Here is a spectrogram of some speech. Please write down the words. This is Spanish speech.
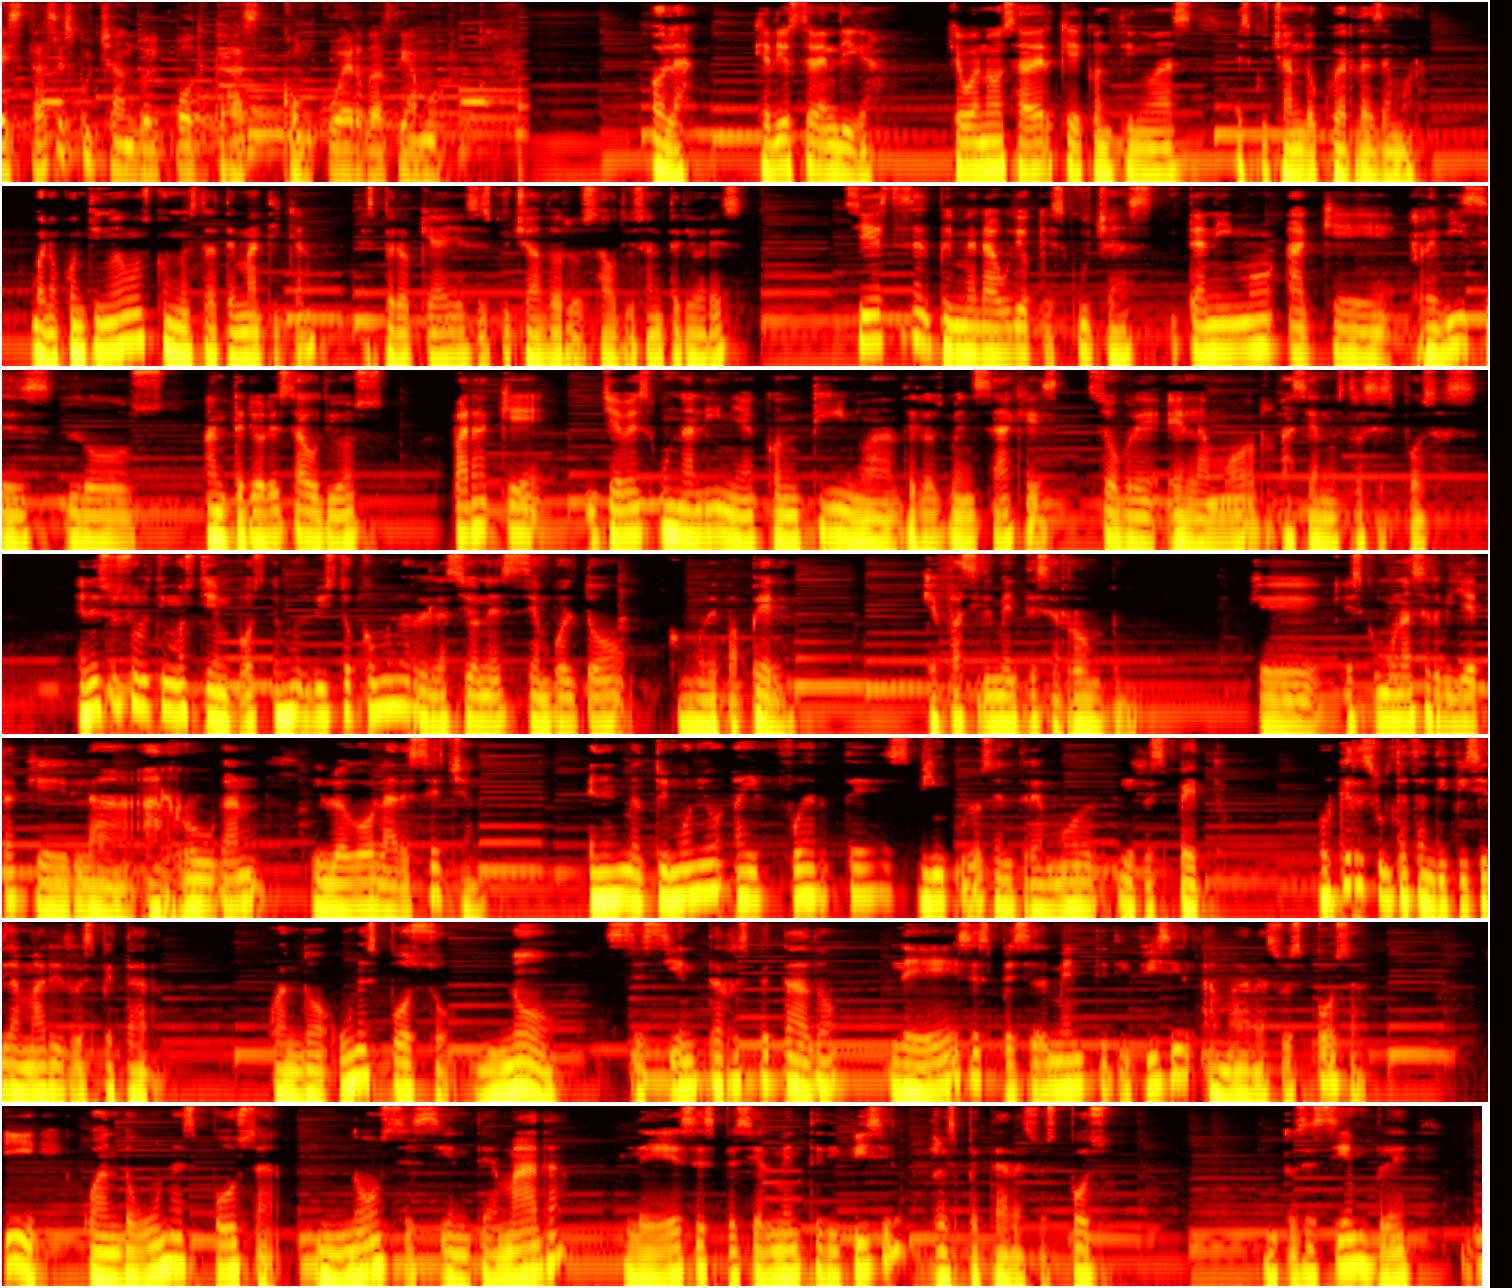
Estás escuchando el podcast Con Cuerdas de Amor. Hola, que Dios te bendiga. Qué bueno saber que continúas escuchando Cuerdas de Amor. Bueno, continuemos con nuestra temática. Espero que hayas escuchado los audios anteriores. Si este es el primer audio que escuchas, te animo a que revises los anteriores audios para que lleves una línea continua de los mensajes sobre el amor hacia nuestras esposas. En esos últimos tiempos hemos visto cómo las relaciones se han vuelto como de papel, que fácilmente se rompen, que es como una servilleta que la arrugan y luego la desechan. En el matrimonio hay fuertes vínculos entre amor y respeto. ¿Por qué resulta tan difícil amar y respetar? Cuando un esposo no se siente respetado, le es especialmente difícil amar a su esposa. Y cuando una esposa no se siente amada, le es especialmente difícil respetar a su esposo. Entonces siempre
